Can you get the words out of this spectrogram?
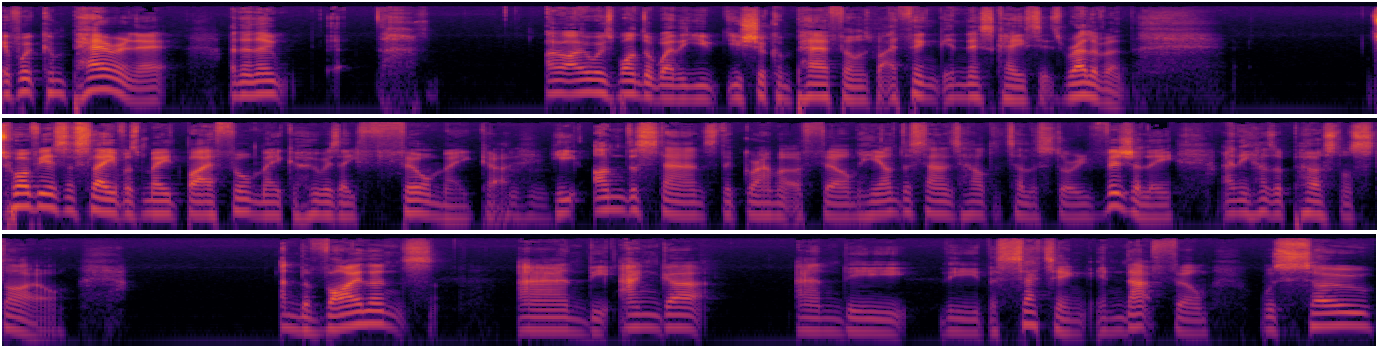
If we're comparing it, and I know. I, I always wonder whether you, you should compare films, but I think in this case it's relevant. 12 Years a Slave was made by a filmmaker who is a filmmaker. Mhm. He understands the grammar of film, he understands how to tell a story visually, and he has a personal style. And the violence and the anger and the the the setting in that film was so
